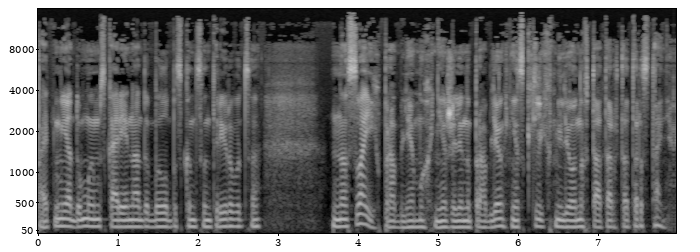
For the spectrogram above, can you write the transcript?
Поэтому, я думаю, им скорее надо было бы сконцентрироваться на своих проблемах, нежели на проблемах нескольких миллионов татар в Татарстане.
